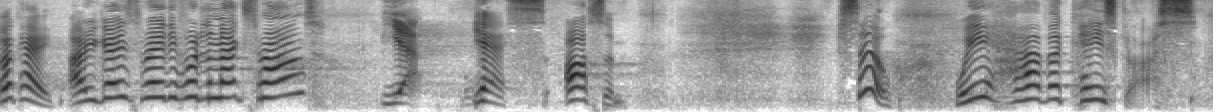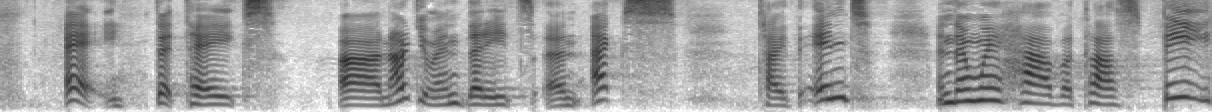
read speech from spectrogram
Okay, are you guys ready for the next round? Yeah. Yes, awesome. So we have a case class, A, that takes an argument that it's an X type int, and then we have a class B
